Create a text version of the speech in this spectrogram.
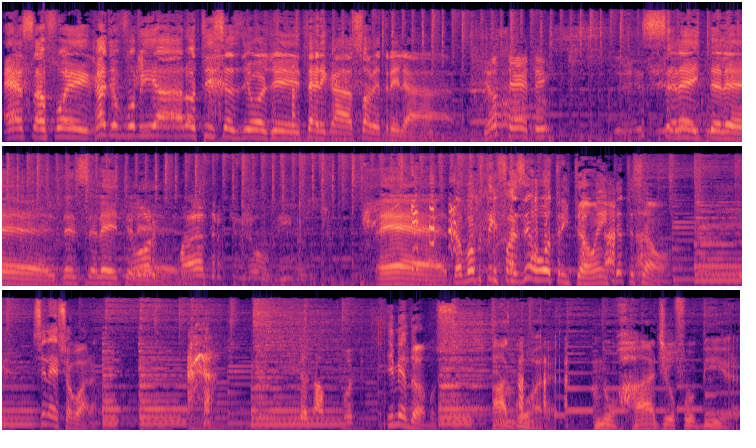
Essa foi Radiofobia Notícias de hoje. Técnica, sobe a trilha. Deu certo, hein? Excelente, Eles. Excelente, Pior Eles. quadro que eu já ouvi É, então vamos ter que fazer outro então, hein? Presta atenção. Silêncio agora. Filho da puta. Emendamos. Agora, no Radiofobia?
